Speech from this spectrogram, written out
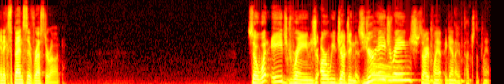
An expensive restaurant. So, what age range are we judging this? Your age Oh. range? Sorry, plant. Again, I touched the plant.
